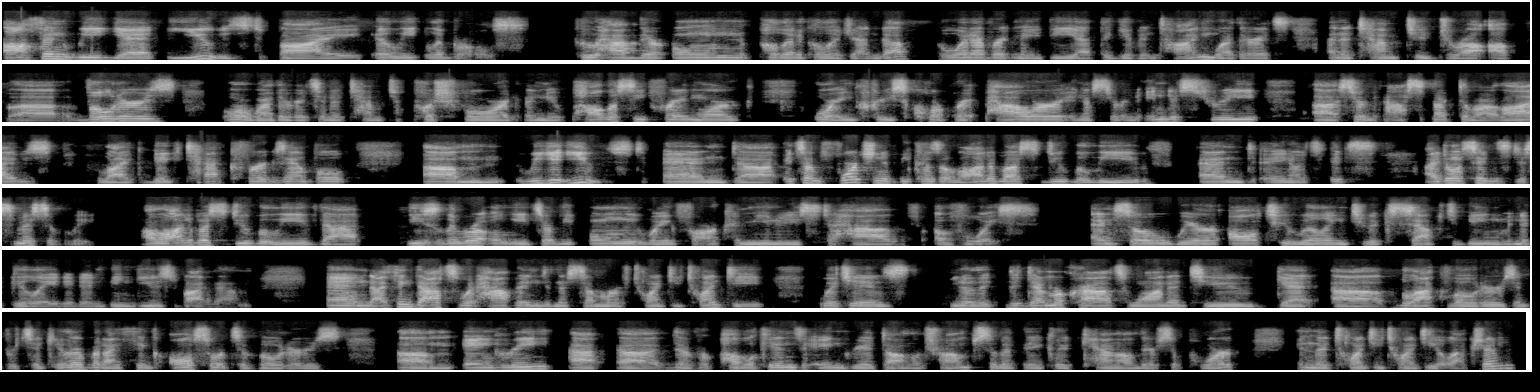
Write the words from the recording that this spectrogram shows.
often we get used by elite liberals who have their own political agenda, whatever it may be at the given time, whether it's an attempt to draw up uh, voters or whether it's an attempt to push forward a new policy framework or increase corporate power in a certain industry, a certain aspect of our lives, like big tech, for example. Um, we get used, and uh, it's unfortunate because a lot of us do believe, and you know, it's it's. I don't say this dismissively. A lot of us do believe that these liberal elites are the only way for our communities to have a voice. And so we're all too willing to accept being manipulated and being used by them. And I think that's what happened in the summer of 2020, which is, you know, the, the Democrats wanted to get uh, Black voters in particular, but I think all sorts of voters um, angry at uh, the Republicans, angry at Donald Trump, so that they could count on their support in the 2020 election.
